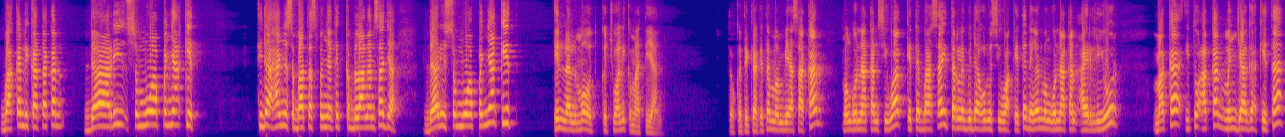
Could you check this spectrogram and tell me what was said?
bahkan dikatakan dari semua penyakit tidak hanya sebatas penyakit kebelangan saja. Dari semua penyakit, illal maut, kecuali kematian. Tuh, ketika kita membiasakan menggunakan siwak, kita basahi terlebih dahulu siwak kita dengan menggunakan air liur, maka itu akan menjaga kita,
